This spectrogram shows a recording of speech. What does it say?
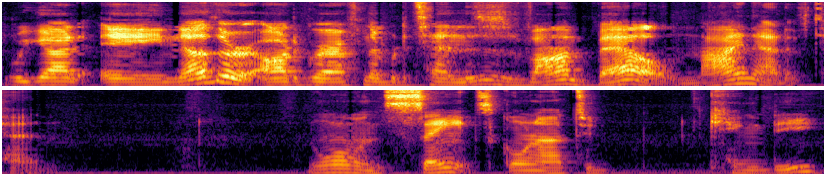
We got another autograph number to 10. This is Vonn Bell, 9 out of 10. New Orleans Saints going out to King D.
